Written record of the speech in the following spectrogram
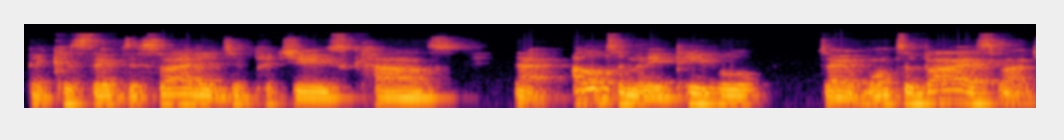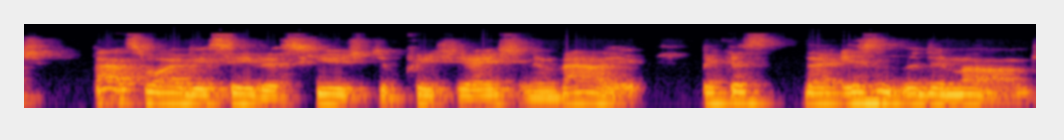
because they've decided to produce cars that ultimately people don't want to buy as much. That's why we see this huge depreciation in value because there isn't the demand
